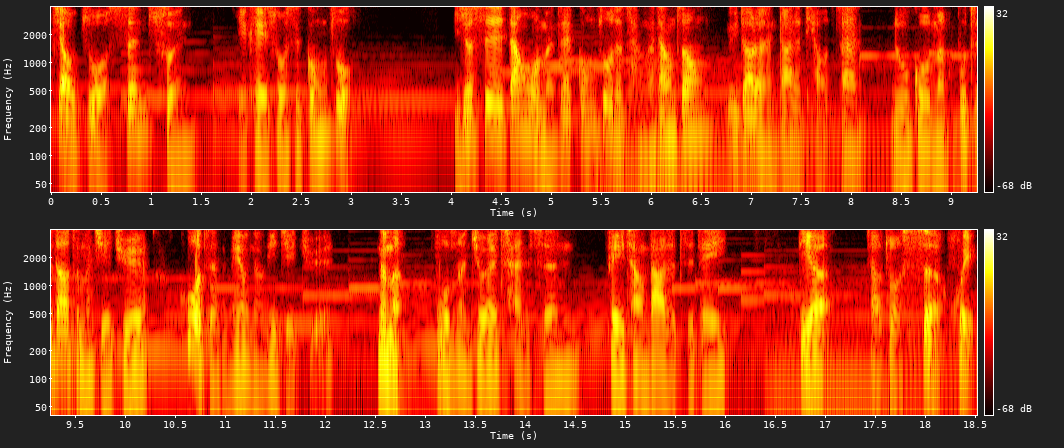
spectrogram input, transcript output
叫做生存，也可以说是工作。也就是当我们在工作的场合当中遇到了很大的挑战，如果我们不知道怎么解决，或者没有能力解决，那么我们就会产生非常大的自卑。第二叫做社会，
